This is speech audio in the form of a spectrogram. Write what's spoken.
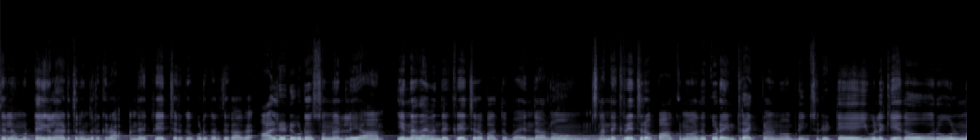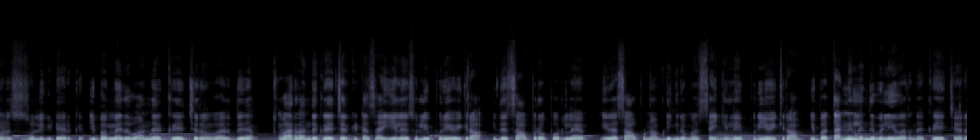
சில முட்டைகள்லாம் எடுத்துகிட்டு வந்திருக்கிறா அந்த கிரேச்சருக்கு கொடுக்கறதுக்காக. ஆல்ரெடி கூட சொன்னோம் இல்லையா? என்னதான் இந்த கிரேச்சரை பார்த்து பயந்தாலும் அந்த கிரேச்சரை பார்க்கணும் அது கூட இன்ட்ராக்ட் பண்ணணும் அப்படின்னு சொல்லிட்டு இவளுக்கு ஏதோ ஒரு உள் மனசு சொல்லிக்கிட்டே இருக்கு. இப்போ மெதுவாக அந்த கிரேச்சரும் வருது. வர அந்த கிரேச்சர் கிட்ட சைகையிலே சொல்லி புரிய வைக்கிறா. இதை சாப்பிட்ற பொருள் இதை சாப்பிடணும் அப்படிங்கிற மாதிரி சைகையிலே புரிய வைக்கிறா. இப்போ தண்ணிலேருந்து வெளியே வர அந்த கிரேச்சர்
